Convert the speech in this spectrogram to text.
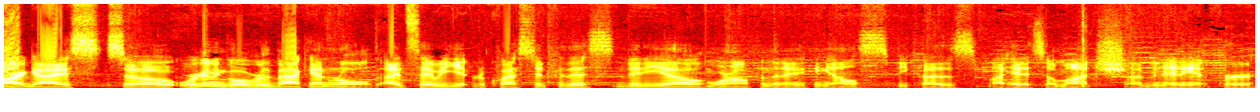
All right guys, so we're gonna go over the backhand roll. I'd say we get requested for this video more often than anything else because I hit it so much. I've been hitting it for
